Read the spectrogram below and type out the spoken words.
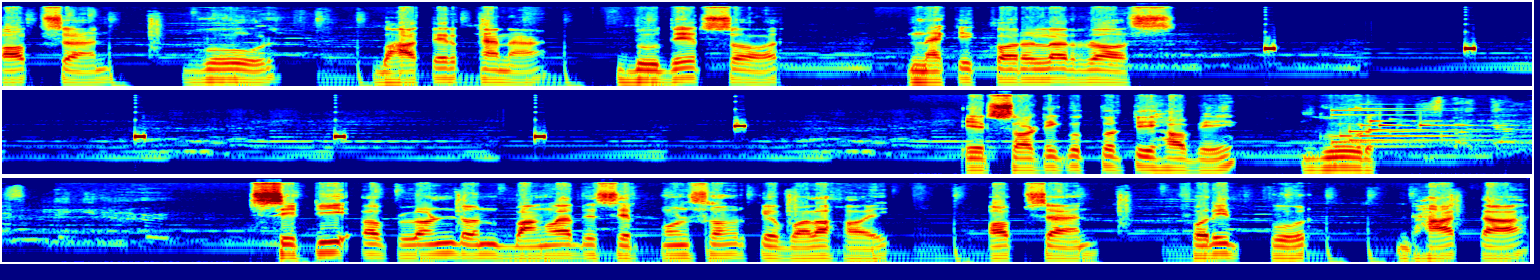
অপশান, গুড়, ভাতের ফেনা, দুধের স্বর, নাকি করলার রস? এর সঠিক উত্তরটি হবে গুড়। সিটি অফ লন্ডন, বাংলাদেশের কোন শহরকে বলা হয়? অপশান, ফরিদপুর, ঢাকা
